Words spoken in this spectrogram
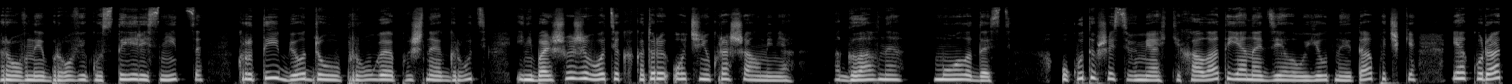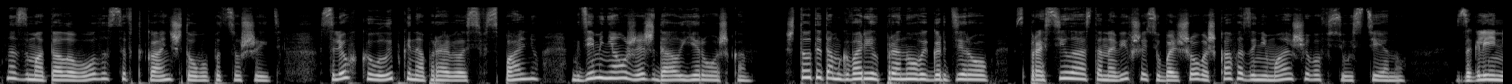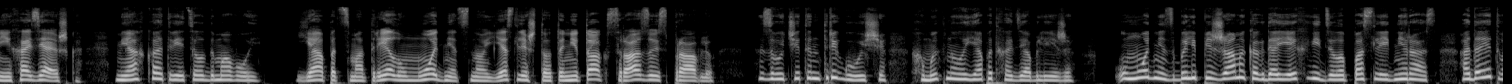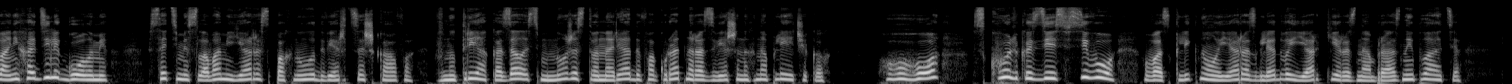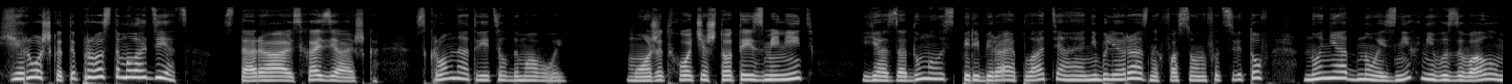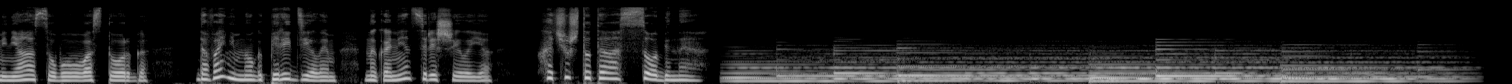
ровные брови, густые ресницы — крутые бедра, упругая пышная грудь и небольшой животик, который очень украшал меня. А главное — молодость. Укутавшись в мягкий халат, я надела уютные тапочки и аккуратно замотала волосы в ткань, чтобы подсушить. С легкой улыбкой направилась в спальню, где меня уже ждал Ерошка. «Что ты там говорил про новый гардероб?» — спросила, остановившись у большого шкафа, занимающего всю стену. «Загляни, хозяюшка», — мягко ответил домовой. «Я подсмотрел у модниц, но если что-то не так, сразу исправлю». Звучит интригующе, хмыкнула я, подходя ближе. У модниц были пижамы, когда я их видела последний раз, а до этого они ходили голыми. С этими словами я распахнула дверцы шкафа. Внутри оказалось множество нарядов, аккуратно развешанных на плечиках. «Ого! Сколько здесь всего!» — воскликнула я, разглядывая яркие разнообразные платья. «Ерошка, ты просто молодец!» «Стараюсь, хозяюшка», — скромно ответил домовой. «Может, хочешь что-то изменить?» Я задумалась, перебирая платья, они были разных фасонов и цветов, но ни одно из них не вызывало у меня особого восторга. «Давай немного переделаем», — наконец решила я. «Хочу что-то особенное».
